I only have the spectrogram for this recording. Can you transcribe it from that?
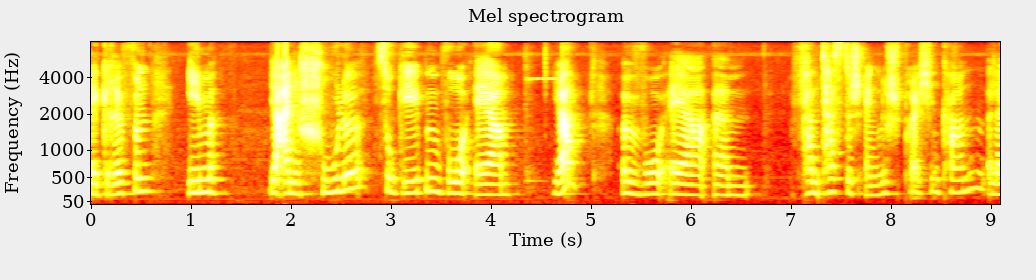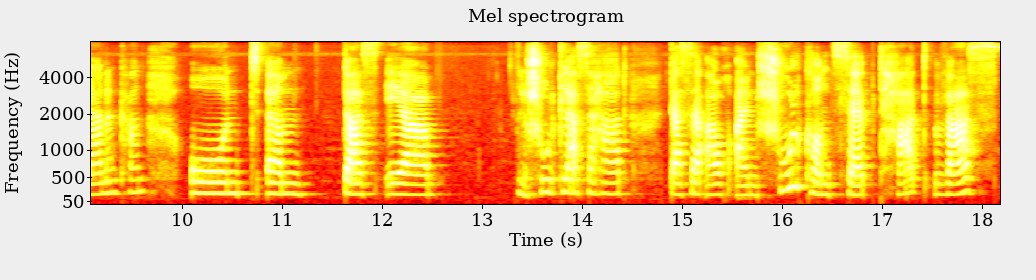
ergriffen, ihm ja eine Schule zu geben, wo er ja, wo er ähm, fantastisch Englisch sprechen kann, lernen kann und ähm, dass er eine Schulklasse hat, dass er auch ein Schulkonzept hat, was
